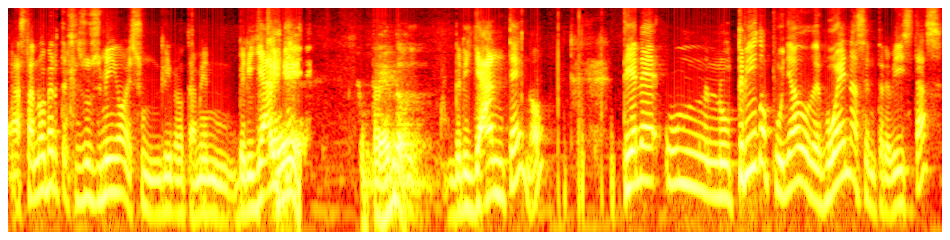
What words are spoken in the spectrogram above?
Hasta no verte Jesús mío es un libro también brillante. Estupendo. Brillante, ¿no? Tiene un nutrido puñado de buenas entrevistas,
